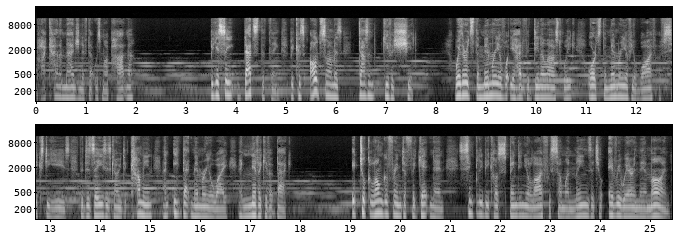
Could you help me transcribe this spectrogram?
but I can't imagine if that was my partner. But you see, that's the thing, because Alzheimer's doesn't give a shit. Whether it's the memory of what you had for dinner last week or it's the memory of your wife of 60 years, the disease is going to come in and eat that memory away and never give it back. It took longer for him to forget Nan simply because spending your life with someone means that you're everywhere in their mind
